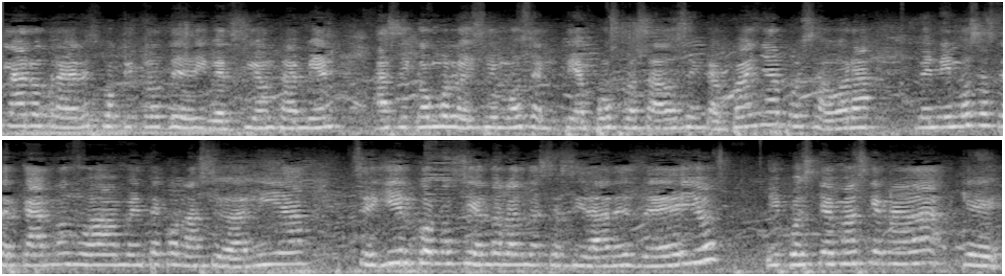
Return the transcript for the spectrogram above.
claro, traerles poquitos de diversión también, así como lo hicimos en tiempos pasados en campaña, pues ahora venimos a acercarnos nuevamente con la ciudadanía, seguir conociendo las necesidades de ellos y pues que más que nada que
